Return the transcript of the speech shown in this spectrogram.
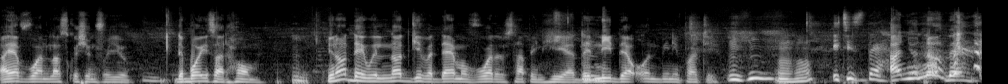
I have one last question for you. Mm. The boys at home. You know they will not give a damn of what is happening here. They need their own mini party. It is there. And you know them.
